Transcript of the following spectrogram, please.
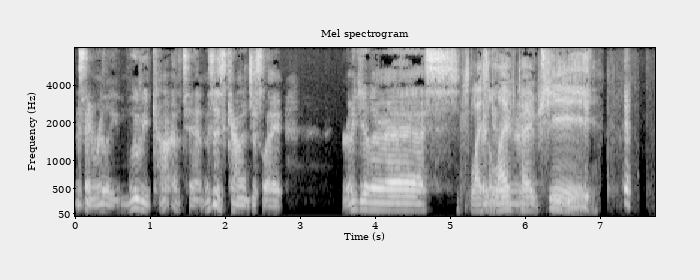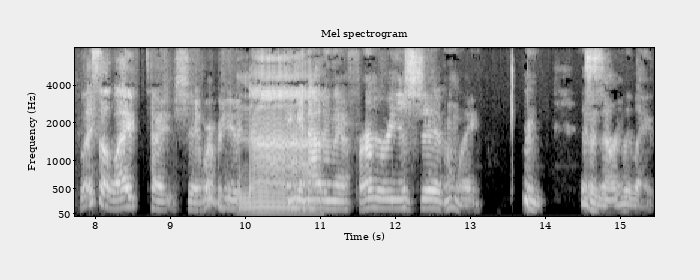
this ain't really movie content. This is kind of just like regular ass Slice regular of life type TV. shit. Slice of life type shit. We're over here Nah. hanging out in the infirmary and shit. I'm like, hmm, this isn't really like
